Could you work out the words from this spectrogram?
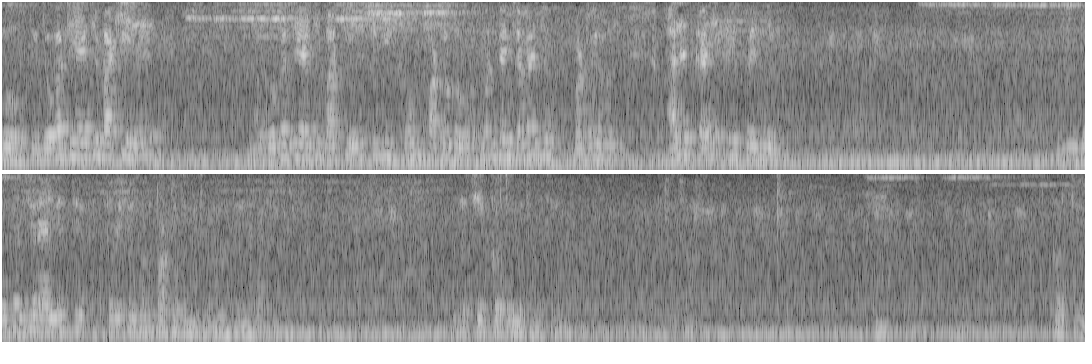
हो ते दोघांची यायची बाकी आहे. दोघांचे यायचे यायची बाकी आहे ते मी करून पाठवतो. वन टाईम सगळ्यांचे पाठवले आलेच काही पेंडिंग दोघांचे राहिले ते करेक्शन करून पाठवतो मी तुम्हाला संध्याकाळ चेक करतो मी थोडंसं करतो मी.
